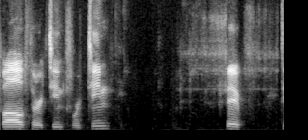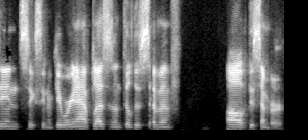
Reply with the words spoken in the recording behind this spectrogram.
12, 13, 14, 15, 16. Okay, we're going to have classes until the 7th of December.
